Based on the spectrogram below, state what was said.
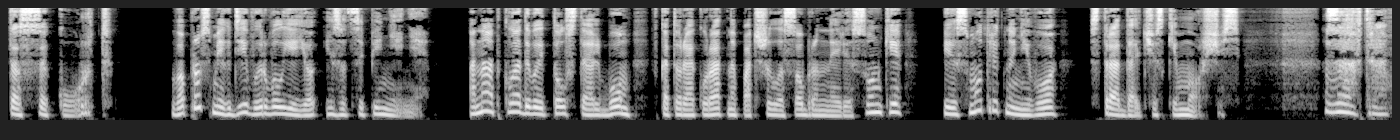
Тассекурт?» Вопрос Мехди вырвал ее из оцепенения. Она откладывает толстый альбом, в который аккуратно подшила собранные рисунки, и смотрит на него, страдальчески морщась. «Завтра».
